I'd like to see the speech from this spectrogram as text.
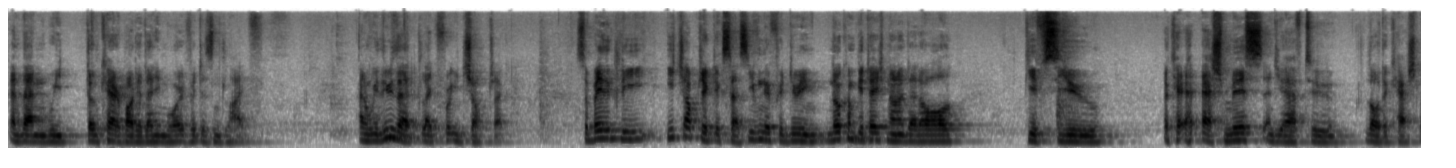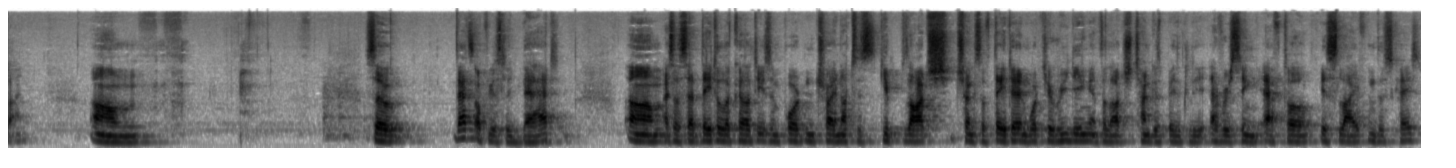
And then we don't care about it anymore if it isn't live. And we do that like for each object. So basically, each object access, even if you're doing no computation on it at all, gives you a cache miss and you have to load a cache line. Um, so that's obviously bad. Um, as I said, data locality is important. Try not to skip large chunks of data in what you're reading, and the large chunk is basically everything after is live in this case.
